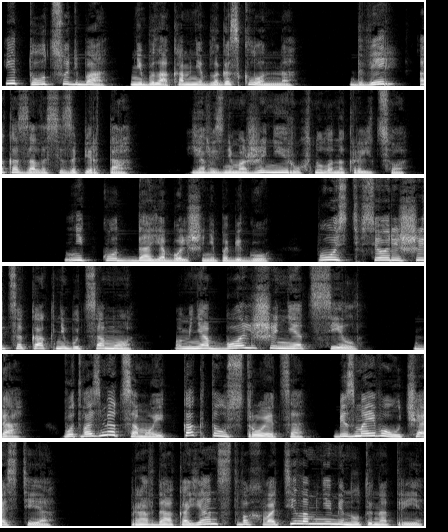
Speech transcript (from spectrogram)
и тут судьба не была ко мне благосклонна. Дверь оказалась заперта. Я в изнеможении рухнула на крыльцо. Никуда я больше не побегу. Пусть все решится как-нибудь само. У меня больше нет сил. Да, вот возьмет само и как-то устроится, без моего участия. Правда, окаянства хватило мне минуты на три.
